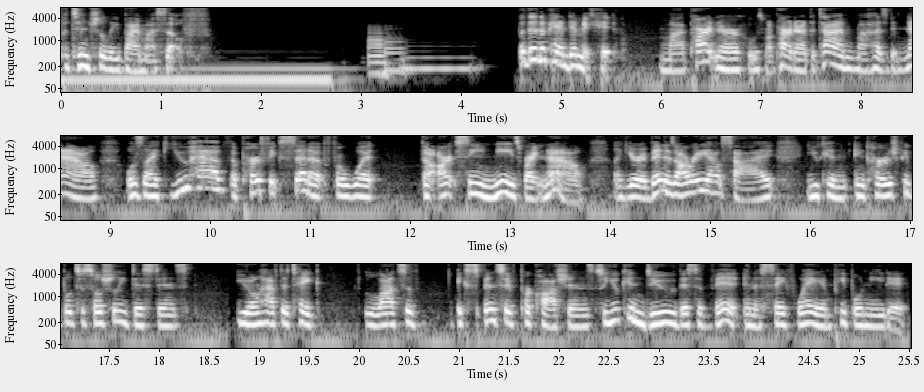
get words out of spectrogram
potentially by myself. But then the pandemic hit my partner, who was my partner at the time, my husband now, was like, You have the perfect setup for what the art scene needs right now. Like your event is already outside. You can encourage people to socially distance. You don't have to take lots of expensive precautions. So you can do this event in a safe way and people need it.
